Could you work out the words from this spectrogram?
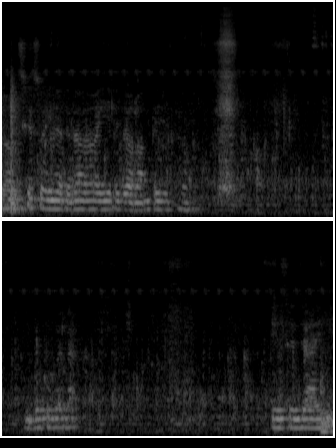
জল শেষ হয়ে গেছে দাদা ভাই এলে জল আনতে যেতে হবে। দুপুরবেলা। এসে যায়নি।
